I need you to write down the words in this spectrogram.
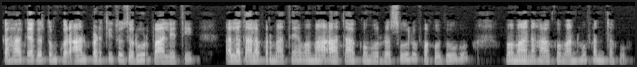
کہا کہ اگر تم قرآن پڑھتی تو ضرور پا لیتی۔ اللہ تعالیٰ فرماتے ہیں، وما آتا کم رسول فخو وما نہا کو منہ فن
